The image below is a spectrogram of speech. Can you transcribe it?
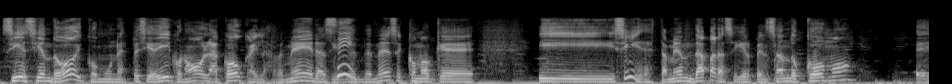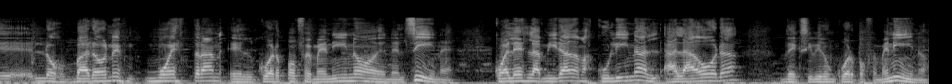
sigue siendo hoy como una especie de ícono, oh, la coca y las remeras, y, Sí. ¿entendés? Es como que... Y sí, es- también da para seguir pensando cómo eh, los varones muestran el cuerpo femenino en el cine, cuál es la mirada masculina a la hora de exhibir un cuerpo femenino.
